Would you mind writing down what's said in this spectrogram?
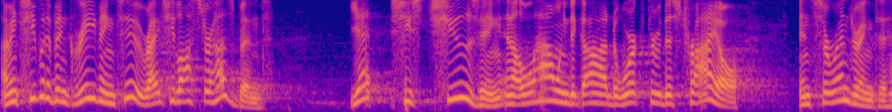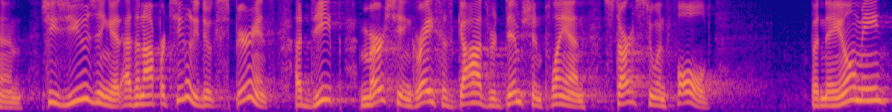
I mean, she would have been grieving too, right? She lost her husband. Yet she's choosing and allowing to God to work through this trial and surrendering to Him. She's using it as an opportunity to experience a deep mercy and grace as God's redemption plan starts to unfold. But Naomi,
